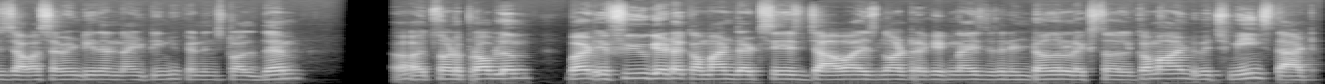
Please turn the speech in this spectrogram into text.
is Java 17 and 19. You can install them. Uh, it's not a problem. But if you get a command that says Java is not recognized as an internal or external command, which means that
